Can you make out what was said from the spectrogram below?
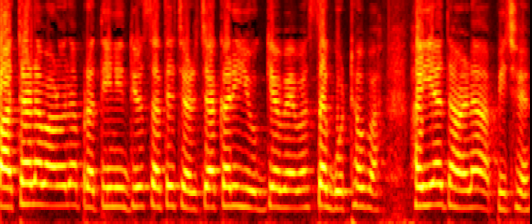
પાથરણાવાળોના પ્રતિનિધિઓ સાથે ચર્ચા કરી યોગ્ય વ્યવસ્થા ગોઠવવા હૈયા ધારણા આપી છે.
